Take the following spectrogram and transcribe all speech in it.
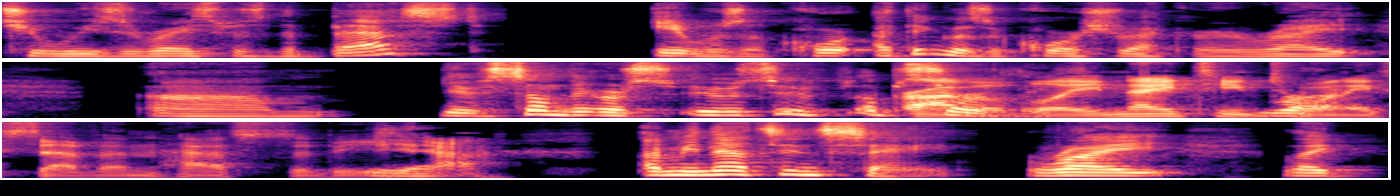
Tuohy's race was the best. It was a course. I think it was a course record, right? Um, it was something. It was, it was absurd. Probably 1927 right. has to be. Yeah, I mean that's insane, right? Like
